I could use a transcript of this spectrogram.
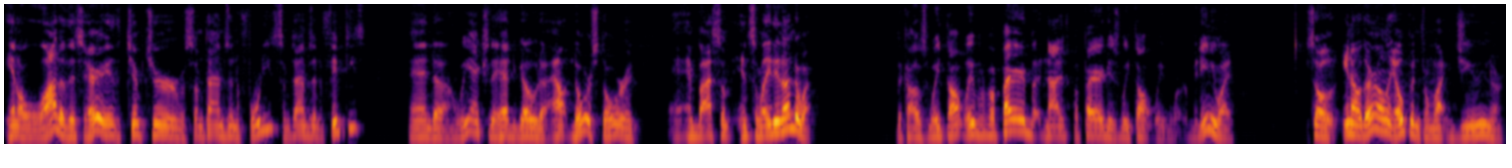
in a lot of this area, the temperature was sometimes in the 40s, sometimes in the 50s. And uh, we actually had to go to outdoor store and, and buy some insulated underwear because we thought we were prepared, but not as prepared as we thought we were. But anyway, so, you know, they're only open from like June or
